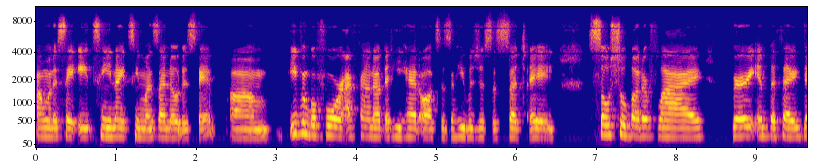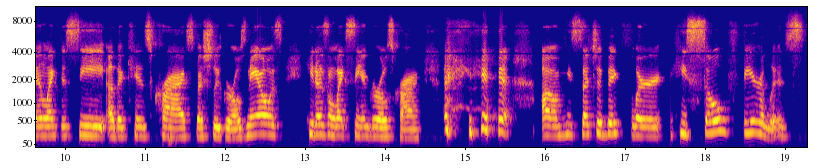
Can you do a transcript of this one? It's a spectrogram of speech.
I want to say 18, 19 months, I noticed that um, even before I found out that he had autism, he was just a, such a social butterfly, very empathetic. Didn't like to see other kids cry, especially girls. Now is he doesn't like seeing girls cry. um, he's such a big flirt. He's so fearless.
